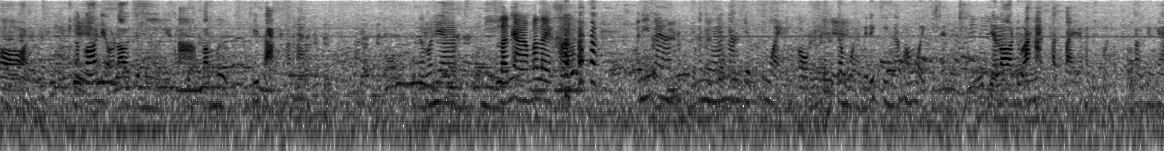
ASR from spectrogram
ทอดโอเคแล้วก็เดี๋ยวเราจะมีอ่าปลาหมึกที่สั่งนะคะ แล้ววันเนี้ยมีแล้วน้ำอะไรคะ อันนี้น้ำอันนี้น้ำเจ็บหวย โอเค แต่หมวยไม่ได้กินนะเพราะหมวยกินอันนี้เดี๋ยวรอดูอาหารถัดไปนะคะทุกคนเอาเพียงแค่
